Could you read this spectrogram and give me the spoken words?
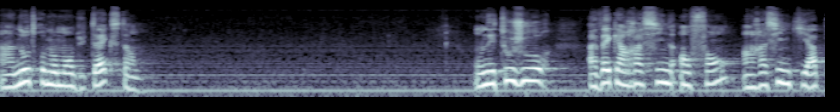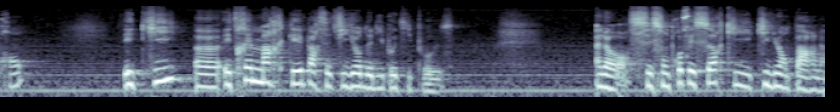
à un autre moment du texte, on est toujours avec un racine enfant, un racine qui apprend, et qui euh, est très marqué par cette figure de l'hypotypose. Alors, c'est son professeur qui, lui en parle.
